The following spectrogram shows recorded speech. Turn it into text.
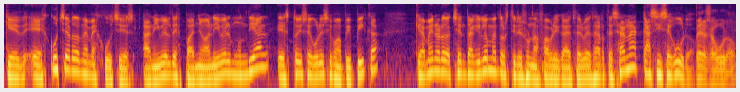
que escuches donde me escuches, a nivel de España o a nivel mundial, estoy segurísimo, Pipica, que a menos de 80 kilómetros tienes una fábrica de cerveza artesana, casi seguro. Pero seguro.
